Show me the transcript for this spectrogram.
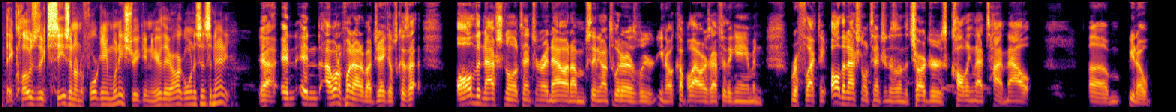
they closed the season on a four game winning streak, and here they are going to Cincinnati. Yeah, and and I want to point out about Jacobs because all the national attention right now, and I'm sitting on Twitter as we're, you know, a couple hours after the game and reflecting, all the national attention is on the Chargers calling that timeout. Um, you know,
